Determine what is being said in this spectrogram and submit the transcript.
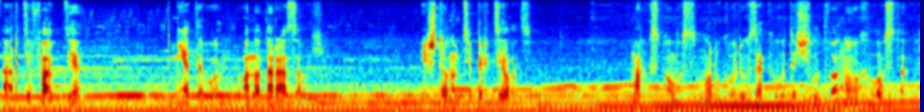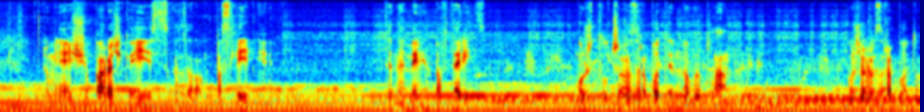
А артефакт где? Нет его, он одноразовый. И что нам теперь делать? Марк снова сунул руку в рюкзак и вытащил два новых лоста. У меня еще парочка есть, сказал он. Последняя. Ты намерен повторить? Может, лучше разработаем новый план? Уже разработал.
